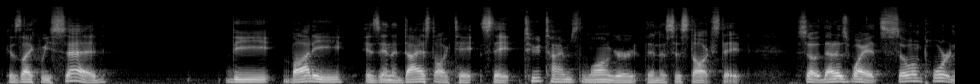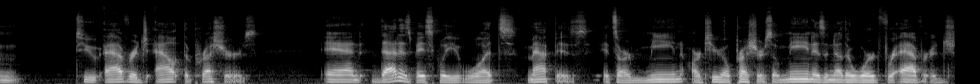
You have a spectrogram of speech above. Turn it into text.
Because, like we said, the body is in a diastolic state two times longer than a systolic state. So that is why it's so important to average out the pressures. And that is basically what MAP is. It's our mean arterial pressure. So, mean is another word for average.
